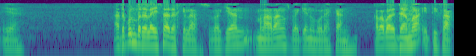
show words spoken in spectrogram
Ya. Adapun pada laisa ada khilaf, sebagian melarang, sebagian membolehkan. Kalau pada dama itifak,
